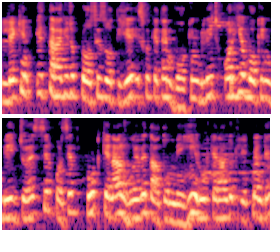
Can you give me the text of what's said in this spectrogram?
लेकिन इस तरह की जो प्रोसेस होती है, इसको कहते हैं वॉकिंग ब्लीच और ये वॉकिंग ब्लीच जो है सिर्फ़ और सिर्फ़ रूट कैनाल हुए हुए दांतों में ही रूट कैनाल जो ट्रीटमेंट है,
